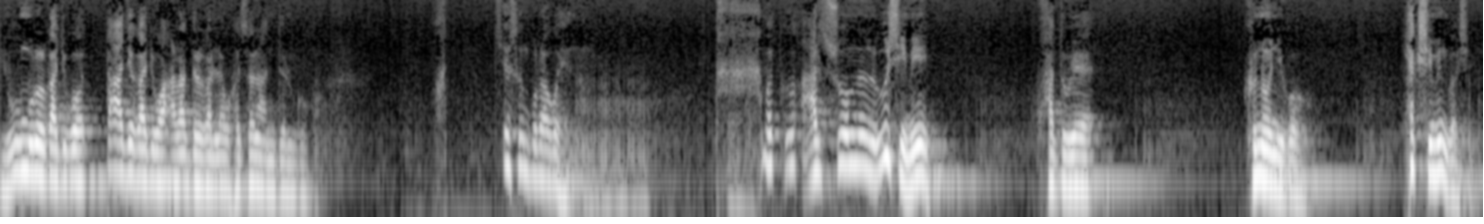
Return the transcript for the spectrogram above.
유물을 가지고 따져 가지고 알아들어가려고 해서는 안 되는 거고 어째서 뭐라고 했나? 다뭐그알 수 없는 의심이 화두의 근원이고 핵심인 것입니다.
